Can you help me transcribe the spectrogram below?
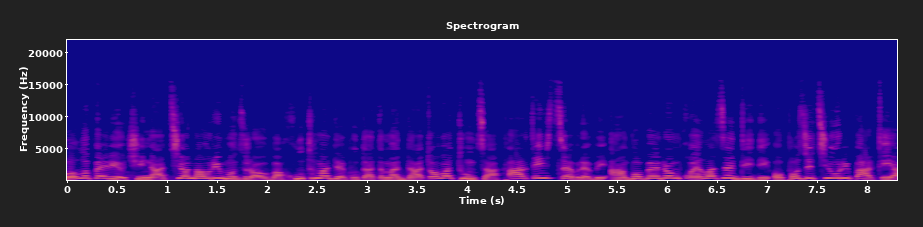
ბოლო პერიოდში ნაციონალური მოძრაობა ხუთმა დეპუტატმა დატოვა, თუმცა პარტიის წევრები ამბობენ, რომ ყველაზე დიდი ოპოზიციური პარტია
